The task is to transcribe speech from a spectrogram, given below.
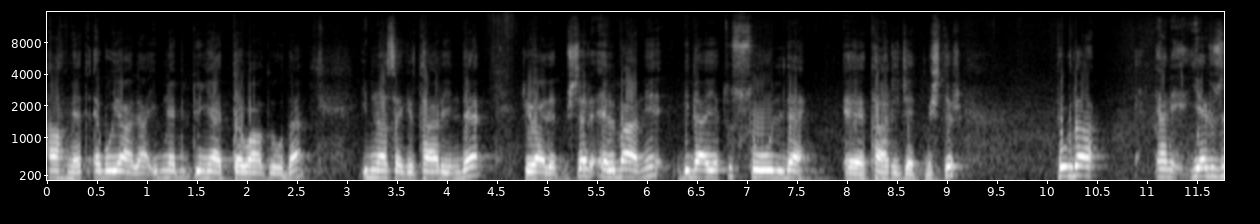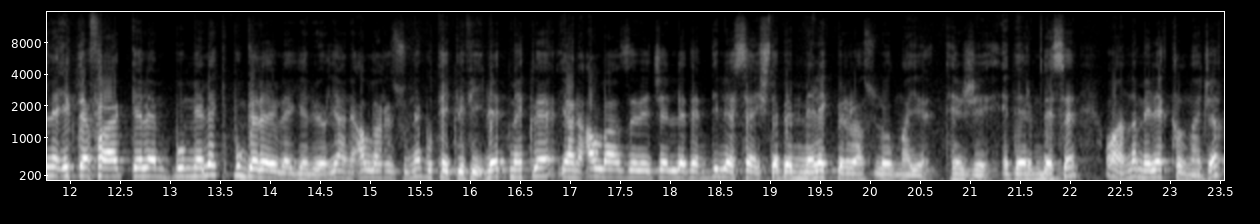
Ahmet, Ebu Yala, İbn Ebi Dünya Tevadu'da, İbn Asakir tarihinde rivayet etmişler. Elbani Bidayetu Suul'de e, tahric etmiştir. burada yani yeryüzüne ilk defa gelen bu melek bu görevle geliyor. Yani Allah Resulüne bu teklifi iletmekle yani Allah Azze ve Celle'den dilese işte ben melek bir Resul olmayı tercih ederim dese o anda melek kılınacak.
